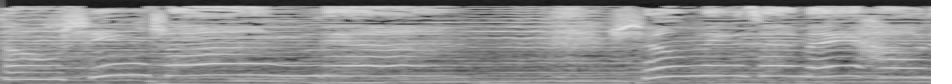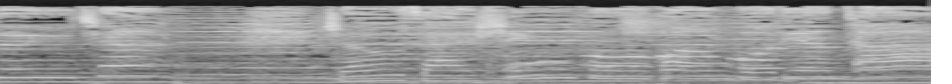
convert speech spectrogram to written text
从新转变，生命最美好的遇见，就在幸福广播电台。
